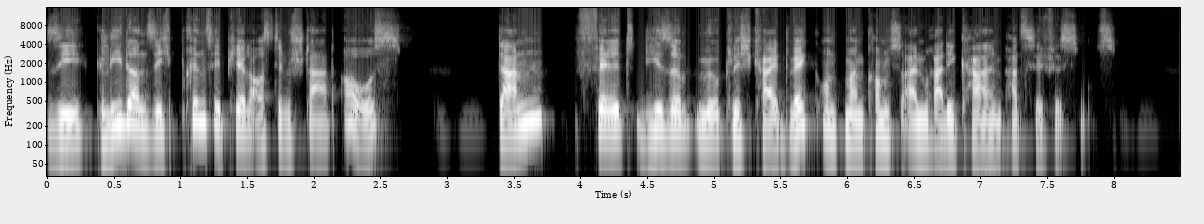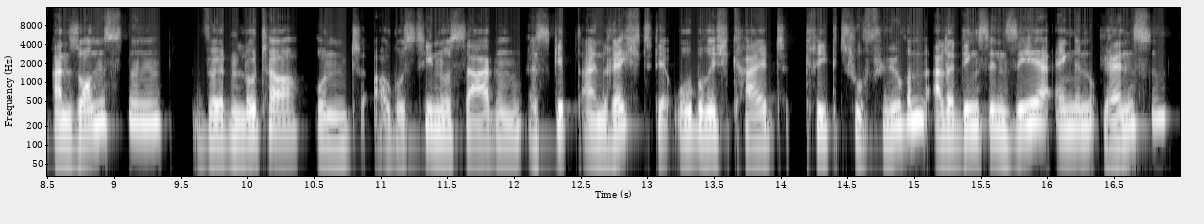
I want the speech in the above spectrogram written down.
sie gliedern sich prinzipiell aus dem Staat aus, dann fällt diese Möglichkeit weg und man kommt zu einem radikalen Pazifismus. Ansonsten würden Luther und Augustinus sagen, es gibt ein Recht der Obrigkeit, Krieg zu führen, allerdings in sehr engen Grenzen.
